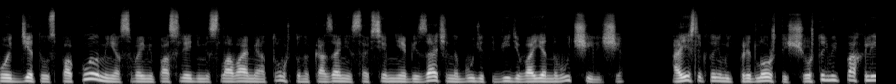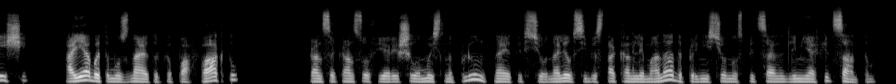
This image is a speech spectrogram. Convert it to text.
Хоть дед успокоил меня своими последними словами о том, что наказание совсем не обязательно будет в виде военного училища. А если кто-нибудь предложит еще что-нибудь похлеще? А я об этом узнаю только по факту. В конце концов, я решил мысленно плюнуть на это все, налил в себе стакан лимонада, принесенного специально для меня официантом,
